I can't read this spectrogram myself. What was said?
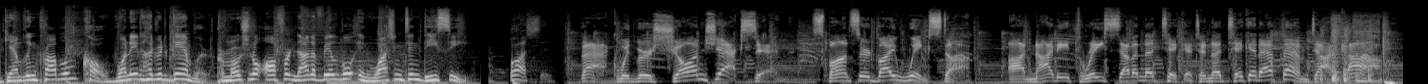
Gambling problem? Call 1 800 Gambler. Promotional offer not available in Washington, D.C. Bust it. Back with Vershan Jackson, sponsored by Wingstop on 93.7 The Ticket and theticketfm.com.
